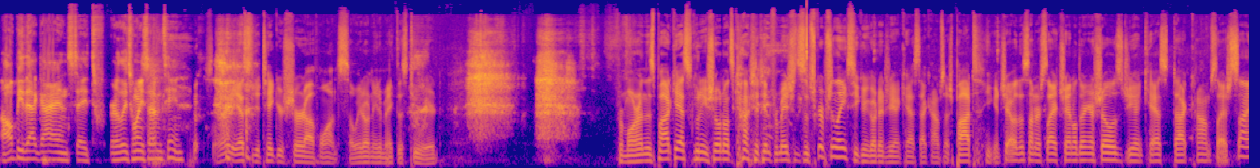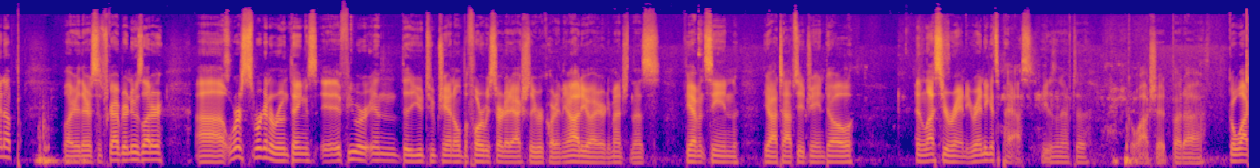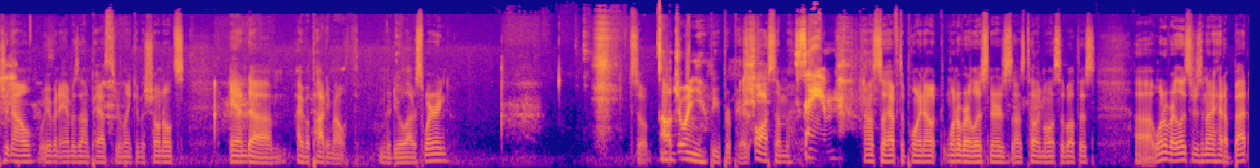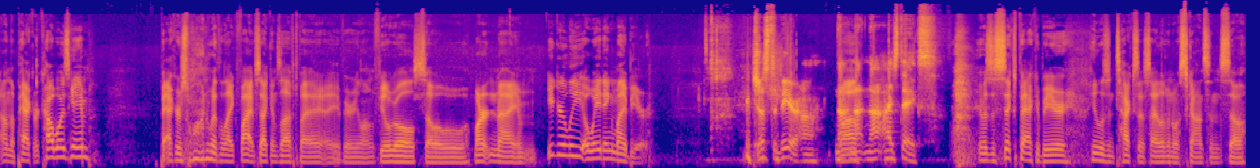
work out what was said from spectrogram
I'll be that guy and say t- early 2017. So I already asked you to take your shirt off once, so we don't need to make this too weird. For more on this podcast, including show notes, content information, subscription links, you can go to gncast.com slash pot. You can chat with us on our Slack channel during our shows, gncast.com slash sign up. While you're there, subscribe to our newsletter. Uh, we're we're going to ruin things. If you were in the YouTube channel before we started actually recording the audio, I already mentioned this. If you haven't seen the autopsy of Jane Doe, unless you're Randy, Randy gets a pass. He doesn't have to go watch it, but uh, go watch it now. We have an Amazon pass through link in the show notes, and um, I have a potty mouth. I'm going to do a lot of swearing, so I'll join you. be prepared. Awesome. Same. I also have to point out one of our listeners. I was telling Melissa about this. Uh, one of our listeners and I had a bet on the Packer Cowboys game. Packers won with like five seconds left by a very long field goal. So Martin, I am eagerly awaiting my beer. Just a beer, huh? Not Well- not not high stakes. It was a six pack of beer. He lives in Texas. I live in Wisconsin, so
